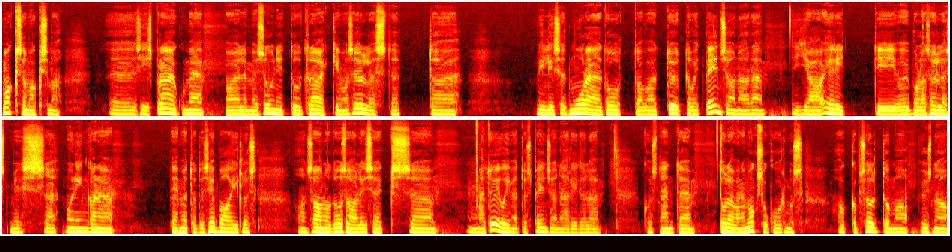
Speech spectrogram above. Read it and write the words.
makse maksma, siis praegu me oleme sunnitud rääkima sellest, et millised mured ootavad töötavaid pensionäre ja eriti võib-olla sellest, mis mõningane pehmetades ebaõiglus on saanud osaliseks töövõimetuspensionäridele, kus nende tulevane maksukoormus hakkab sõltuma üsna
